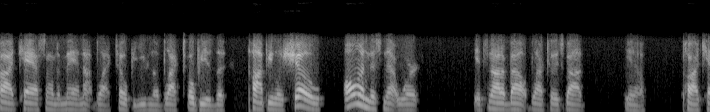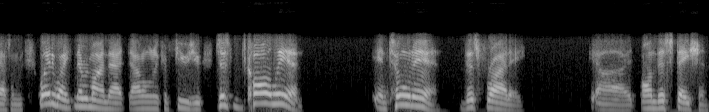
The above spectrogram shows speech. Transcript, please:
podcast on demand, not Blacktopia. Even though Blacktopia is the popular show on this network, it's not about Blacktopia. It's about you know podcasting. Well, anyway, never mind that. I don't want to confuse you. Just call in and tune in this Friday uh, on this station.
